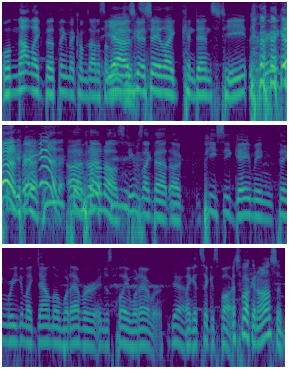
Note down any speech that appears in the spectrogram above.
well, not like the thing that comes out of some. Yeah, I was gonna say like condensed heat. Very good, very good. Uh, no, no, no. Steam's like that uh, PC gaming thing where you can like download whatever and just play whatever. Yeah. Like it's sick as fuck. That's fucking awesome.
